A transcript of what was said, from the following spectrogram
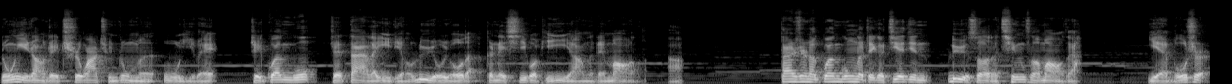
容易让这吃瓜群众们误以为这关公这戴了一顶绿油油的、跟这西瓜皮一样的这帽子啊。但是呢，关公的这个接近绿色的青色帽子呀，也不是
